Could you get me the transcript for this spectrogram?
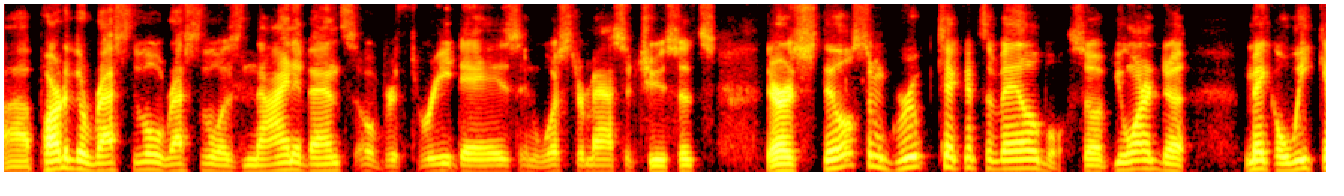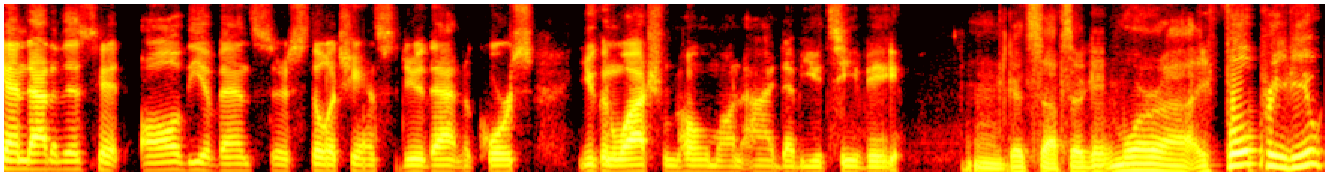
Uh, part of the Restival. Restival is nine events over three days in Worcester, Massachusetts. There are still some group tickets available. So if you wanted to make a weekend out of this, hit all the events, there's still a chance to do that. And of course, you can watch from home on IWTV. Mm, good stuff. So get more uh, a full preview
